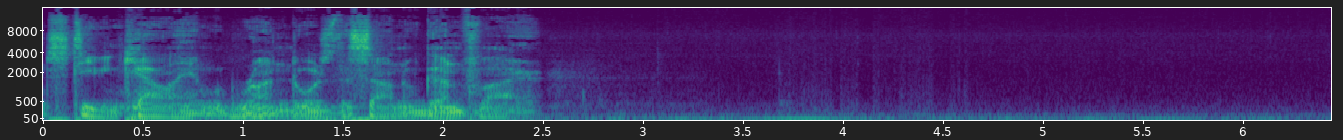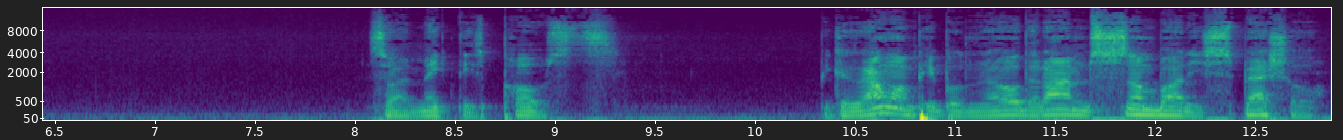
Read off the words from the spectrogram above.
Stephen Callahan would run towards the sound of gunfire. So I make these posts because I want people to know that I'm somebody special.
